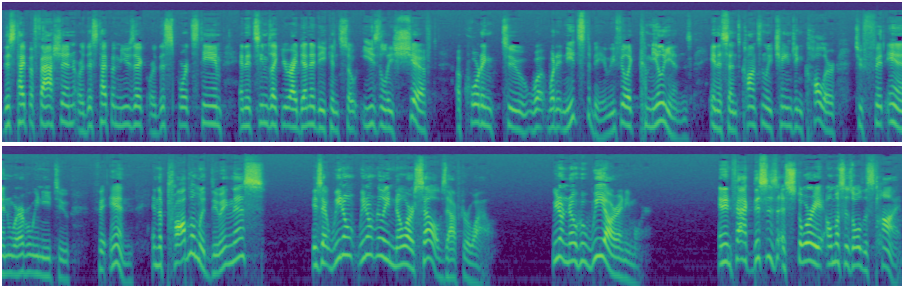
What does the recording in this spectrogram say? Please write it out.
this type of fashion or this type of music or this sports team, and it seems like your identity can so easily shift according to what, what it needs to be. We feel like chameleons, in a sense, constantly changing color to fit in wherever we need to fit in. And the problem with doing this is that we don't, we don't really know ourselves after a while. We don't know who we are anymore. And in fact, this is a story almost as old as time.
